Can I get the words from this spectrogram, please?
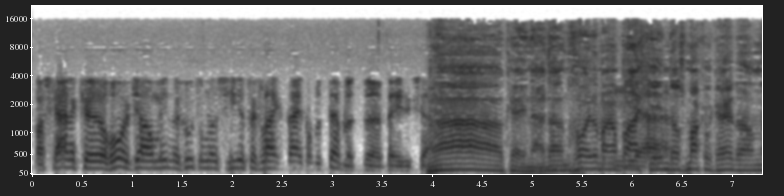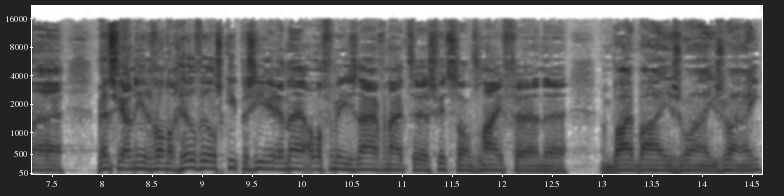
Waarschijnlijk eh, hoor ik jou minder goed omdat ze hier tegelijkertijd op de tablet bezig zijn. Ah, oké. Nou, dan gooi er maar een plaatje Ja. in. Dat is makkelijker. Dan eh wens ik jou in ieder geval nog heel veel skiplezier. En alle families daar vanuit Zwitserland live. En een bye-bye, zwaai, zwaai.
